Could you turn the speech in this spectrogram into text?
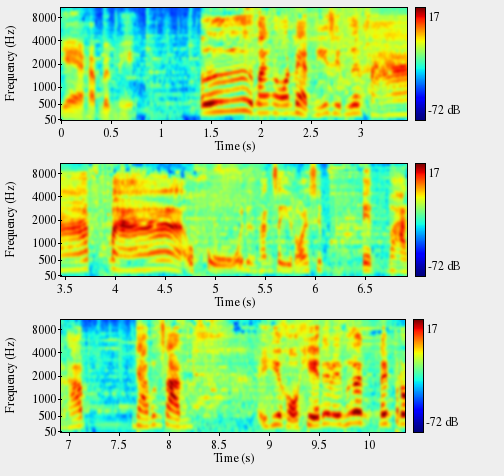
แย่ครับแบบนี้ เออ มานอนแบบนี้สิเพื่อนครับ มา โอ้โห 1,411 บาทครับ อย่าเพิ่งสั่นไอ้เฮียขอเคได้ไหมเพื่อน ได้โปร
